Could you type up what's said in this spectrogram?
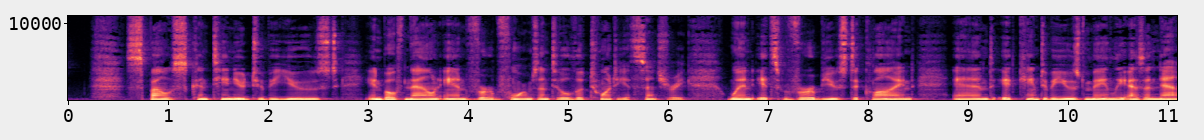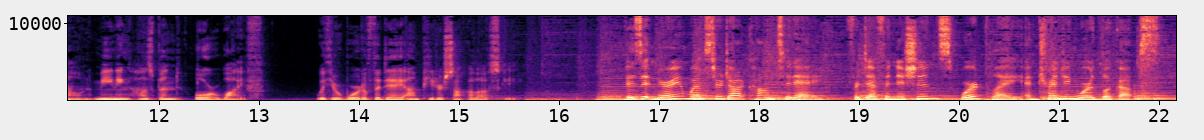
Spouse continued to be used in both noun and verb forms until the 20th century, when its verb use declined and it came to be used mainly as a noun, meaning husband or wife. With your word of the day, I'm Peter Sokolowski. Visit Merriam-Webster.com today for definitions, wordplay, and trending word lookups.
